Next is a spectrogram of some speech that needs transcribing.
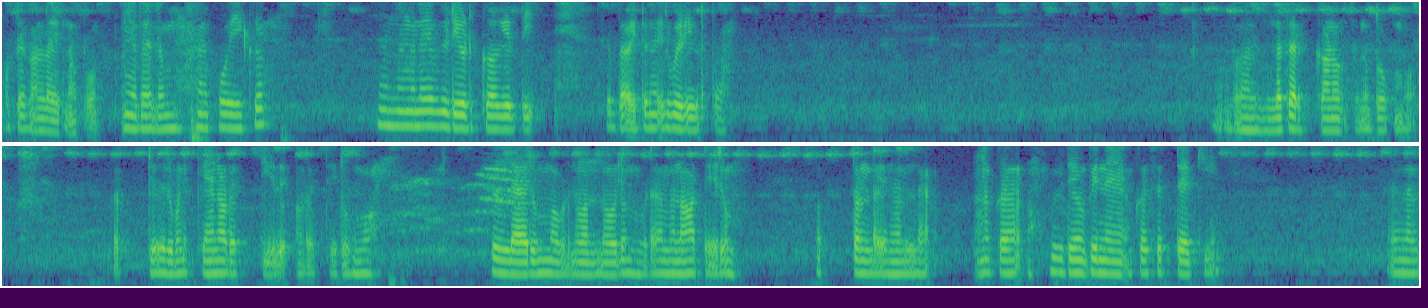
കുട്ടിയെ അപ്പോൾ ഏതായാലും അങ്ങനെ പോയേക്ക്. അങ്ങനെ വീഡിയോ എടുക്കുക കരുതി. ചെറുതായിട്ട് ഒരു വീഡിയോ എടുത്താൽ അപ്പോൾ നല്ല തിരക്കാണ് ചെന്നിട്ട് നോക്കുമ്പോൾ കറക്റ്റ് ഒരു മണിക്കാണ് അവിടെ എത്തിയത്. അവിടെ എത്തിയിട്ട് നോക്കുമ്പോൾ എല്ലാവരും അവിടുന്ന് വന്നോലും ഇവിടെ നമ്മുടെ നാട്ടുകാരും മൊത്തം ഉണ്ടായി. നല്ല ഒക്കെ വീഡിയോ പിന്നെ ഒക്കെ സെറ്റാക്കി നല്ല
